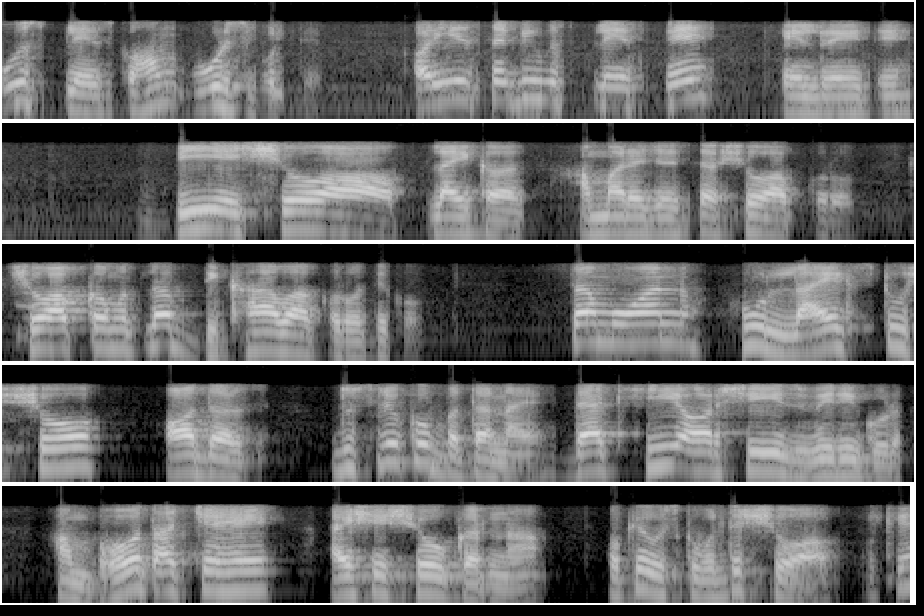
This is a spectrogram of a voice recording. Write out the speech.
उस प्लेस को हम वुड्स बोलते हैं। और ये सभी उस प्लेस पे खेल रहे थे। Be a show off like us हमारे जैसा शो ऑफ़ करो। शो ऑफ़ का मतलब दिखावा करो देखो। Someone who likes to show others दूसरे को बताना है दैट ही और शी इज़ वेरी गुड हम बहुत अच्छे हैं ऐसे शो करना। ओके okay, उसको बोलते शो ऑफ़ ओके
